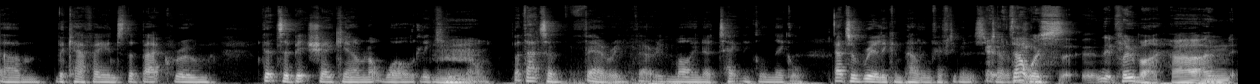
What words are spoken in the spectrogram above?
um, the cafe into the back room. That's a bit shaky. I'm not wildly keen mm. on, but that's a very, very minor technical niggle. That's a really compelling 50 minutes of television. That was it flew by, uh, and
